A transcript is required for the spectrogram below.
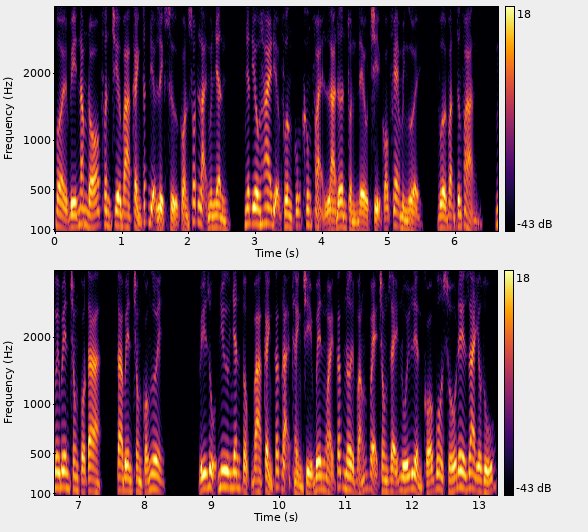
Bởi vì năm đó phân chia ba cảnh thất địa lịch sử còn sót lại nguyên nhân, nhất yêu hai địa phương cũng không phải là đơn thuần đều chỉ có phe mình người, vừa vặn tương phản, ngươi bên trong có ta ta bên trong có ngươi ví dụ như nhân tộc ba cảnh các đại thành trì bên ngoài các nơi vắng vẻ trong dãy núi liền có vô số đê gia yêu thú,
